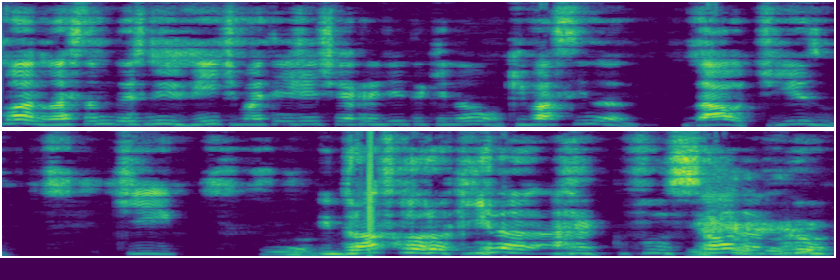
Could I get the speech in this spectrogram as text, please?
Mano, nós estamos em 2020, mas tem gente que acredita que não, que vacina dá autismo, que hum. hidroxicloroquina funciona pro,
